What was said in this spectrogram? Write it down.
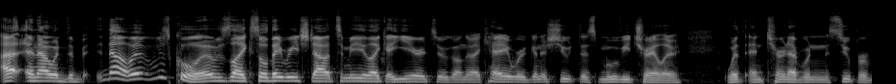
I and I would deb- no, it was cool. It was like so they reached out to me like a year or two ago and they're like, "Hey, we're going to shoot this movie trailer with and turn everyone into super,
